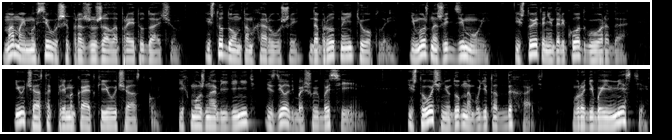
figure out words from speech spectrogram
Мама ему все уши прожужжала про эту дачу. И что дом там хороший, добротный и теплый, и можно жить зимой, и что это недалеко от города, и участок примыкает к ее участку. Их можно объединить и сделать большой бассейн. И что очень удобно будет отдыхать. Вроде бы и вместе,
